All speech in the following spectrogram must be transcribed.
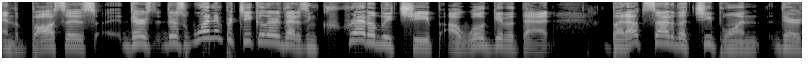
and the bosses. There's there's one in particular that is incredibly cheap. I will give it that. But outside of the cheap one, they're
